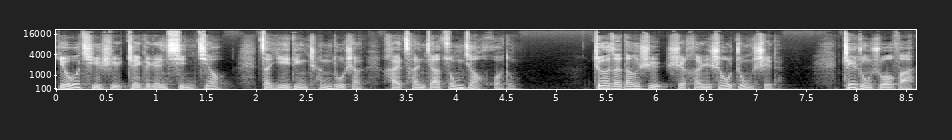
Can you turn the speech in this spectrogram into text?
尤其是这个人信教，在一定程度上还参加宗教活动，这在当时是很受重视的。这种说法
